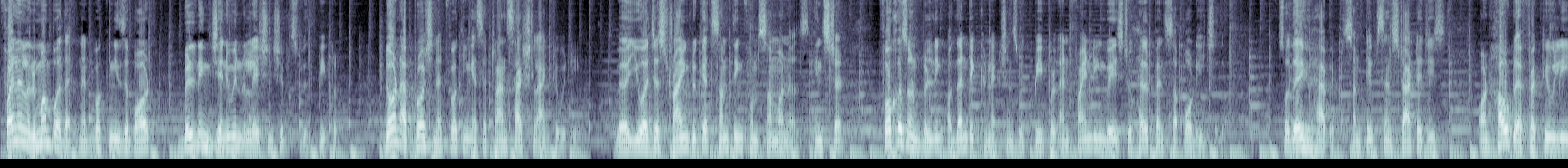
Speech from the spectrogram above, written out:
Finally, remember that networking is about building genuine relationships with people. Don't approach networking as a transactional activity where you are just trying to get something from someone else. Instead, focus on building authentic connections with people and finding ways to help and support each other. So, there you have it some tips and strategies on how to effectively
